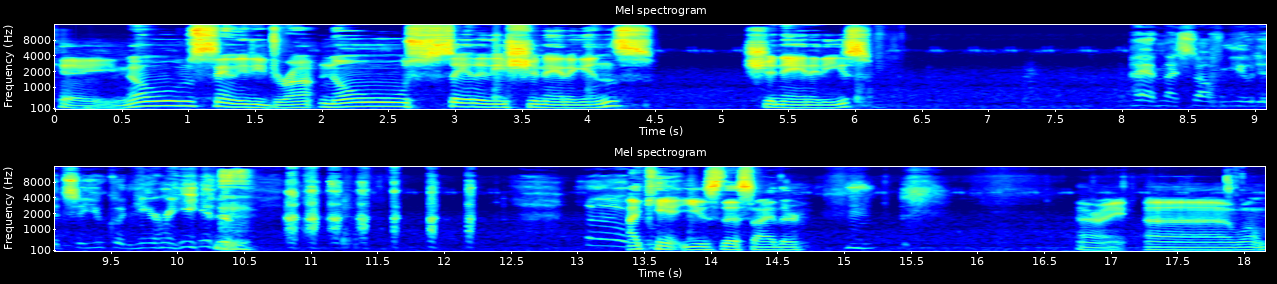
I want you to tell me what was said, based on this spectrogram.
okay, no sanity drop, no sanity shenanigans. Shenanigans. I had myself muted so you couldn't hear me either. Oh, I can't use this either. All right. Uh, well,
